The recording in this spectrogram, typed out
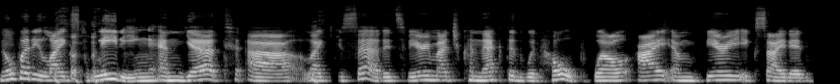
Nobody likes waiting, and yet, uh, like you said, it's very much connected with hope. Well, I am very excited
